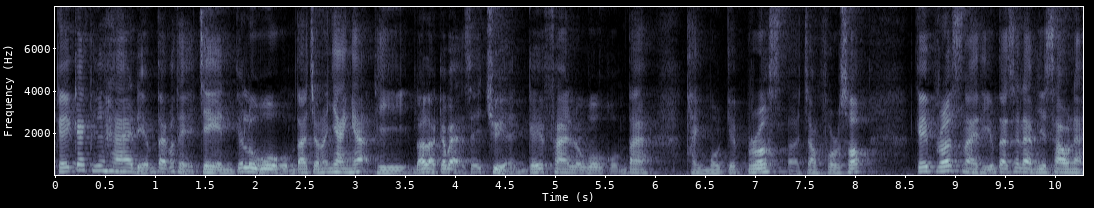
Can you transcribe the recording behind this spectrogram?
cái cách thứ hai để chúng ta có thể chèn cái logo của chúng ta cho nó nhanh á thì đó là các bạn sẽ chuyển cái file logo của chúng ta thành một cái brush ở trong Photoshop. Cái brush này thì chúng ta sẽ làm như sau nè.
